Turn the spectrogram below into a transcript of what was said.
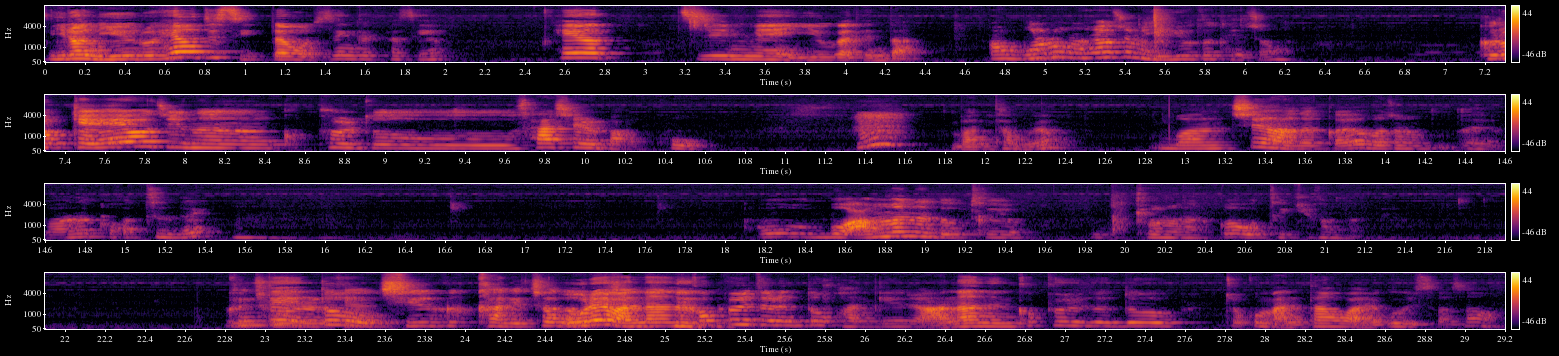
이런 이유로 헤어질 수 있다고 생각하세요? 헤어짐의 이유가 된다. 아 물론 헤어지면 이유도 되죠. 그렇게 헤어지는 커플도 사실 많고 많다고요? 많지 않을까요? 맞아, 네, 많을 것 같은데. 어, 뭐안 맞는데 어떻게 결혼할 거야? 어떻게 계속 만나요? 근데 저를 또 이렇게 지극하게 쳐다. 오래 만나는 커플들은 또 관계를 안 하는 커플들도 조금 많다고 알고 있어서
